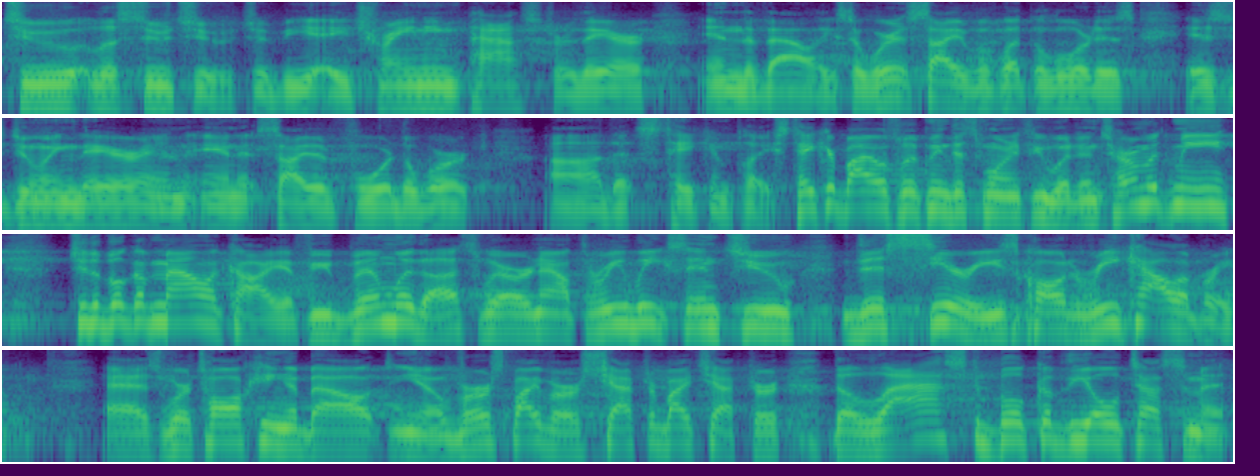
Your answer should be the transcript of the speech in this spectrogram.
to Lesotho to be a training pastor there in the valley. So we're excited with what the Lord is, is doing there and, and excited for the work uh, that's taken place. Take your Bibles with me this morning, if you would, and turn with me to the book of Malachi. If you've been with us, we are now three weeks into this series called Recalibrated. As we're talking about, you know, verse by verse, chapter by chapter, the last book of the Old Testament,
